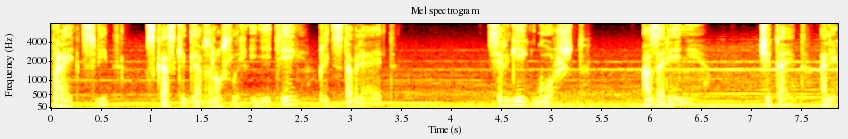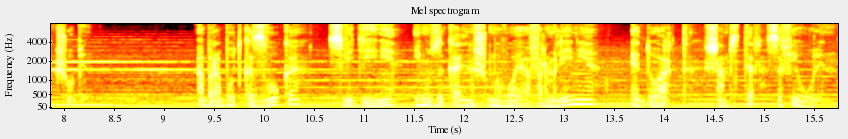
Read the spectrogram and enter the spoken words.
Проект «Свит. Сказки для взрослых и детей» представляет Сергей Горшт. Озарение. Читает Олег Шубин. Обработка звука, сведение и музыкально-шумовое оформление Эдуард Шамстер-Софиулин.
